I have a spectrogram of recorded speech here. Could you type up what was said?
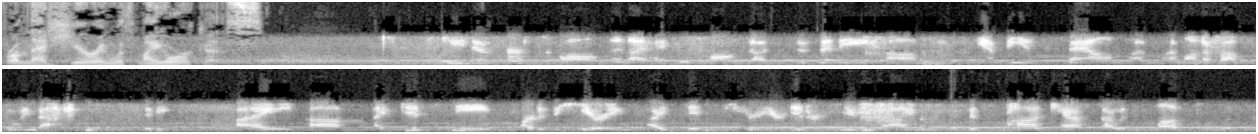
from that hearing with Mayorkas? You know, first of all, and I, I do apologize if there's any um, ambient sound. I'm, I'm on a bus going back to the city. I um, I did see part of the hearing. I didn't hear your interview. I, if it's a podcast, I would love to listen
